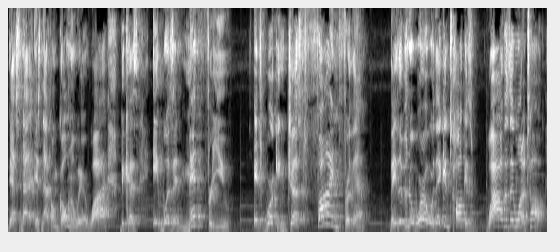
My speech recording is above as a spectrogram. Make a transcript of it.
That's not. It's not gonna go nowhere. Why? Because it wasn't meant for you. It's working just fine for them. They live in a world where they can talk as wild as they want to talk.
